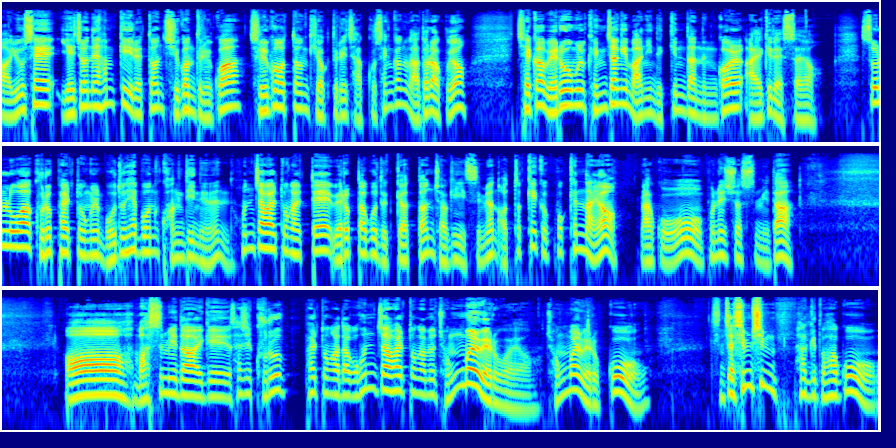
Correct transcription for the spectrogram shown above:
아, 요새 예전에 함께 일했던 직원들과 즐거웠던 기억들이 자꾸 생각나더라고요. 제가 외로움을 굉장히 많이 느낀다는 걸 알게 됐어요. 솔로와 그룹 활동을 모두 해본 광디는 혼자 활동할 때 외롭다고 느꼈던 적이 있으면 어떻게 극복했나요? 라고 보내주셨습니다. 어, 맞습니다. 이게 사실 그룹 활동하다가 혼자 활동하면 정말 외로워요. 정말 외롭고, 진짜 심심하기도 하고,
